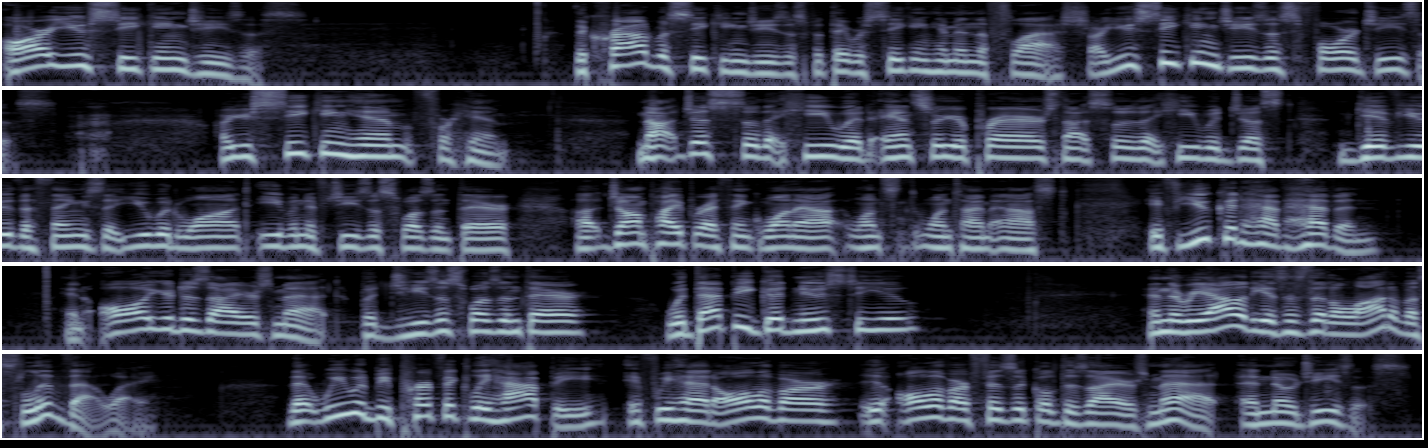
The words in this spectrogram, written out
Are you seeking Jesus? The crowd was seeking Jesus, but they were seeking him in the flesh. Are you seeking Jesus for Jesus? Are you seeking him for him? Not just so that he would answer your prayers, not so that he would just give you the things that you would want, even if Jesus wasn't there. Uh, John Piper, I think, one, a- once, one time asked If you could have heaven and all your desires met, but Jesus wasn't there, would that be good news to you? And the reality is, is that a lot of us live that way that we would be perfectly happy if we had all of our all of our physical desires met and no Jesus.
